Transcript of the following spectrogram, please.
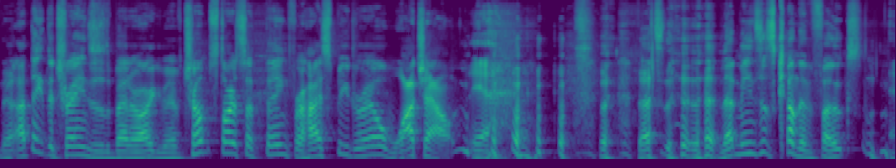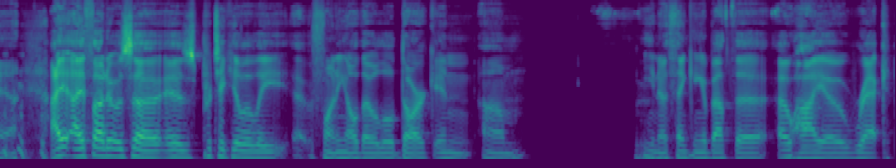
No, I think the trains is the better argument. If Trump starts a thing for high speed rail, watch out. Yeah. That's that means it's coming, folks. yeah, I, I thought it was uh, was particularly uh, funny, although a little dark, and um, you know, thinking about the Ohio wreck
